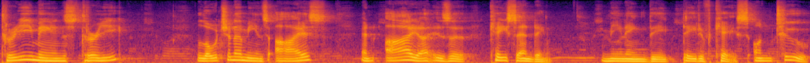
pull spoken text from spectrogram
Tri means three, Lochana means eyes, and Aya is a case ending, meaning the dative case, unto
